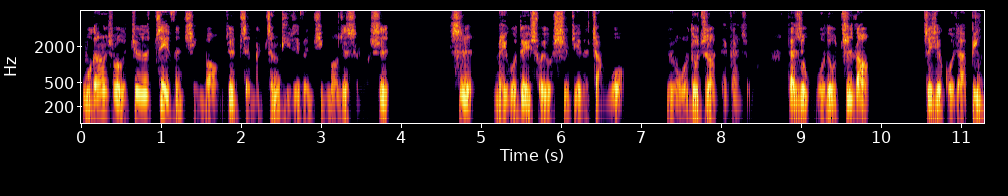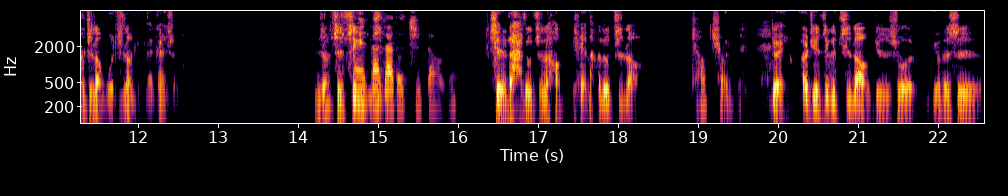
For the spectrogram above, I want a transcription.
我刚刚说的，就是这份情报，就整个整体这份情报是什么？是是美国对所有世界的掌握，就是我都知道你在干什么，但是我都知道。这些国家并不知道，我知道你们在干什么。你知道，这这个大家都知道了。现在大家都知道，现在大家都知道。超糗的。对，而且这个知道，就是说，有的是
